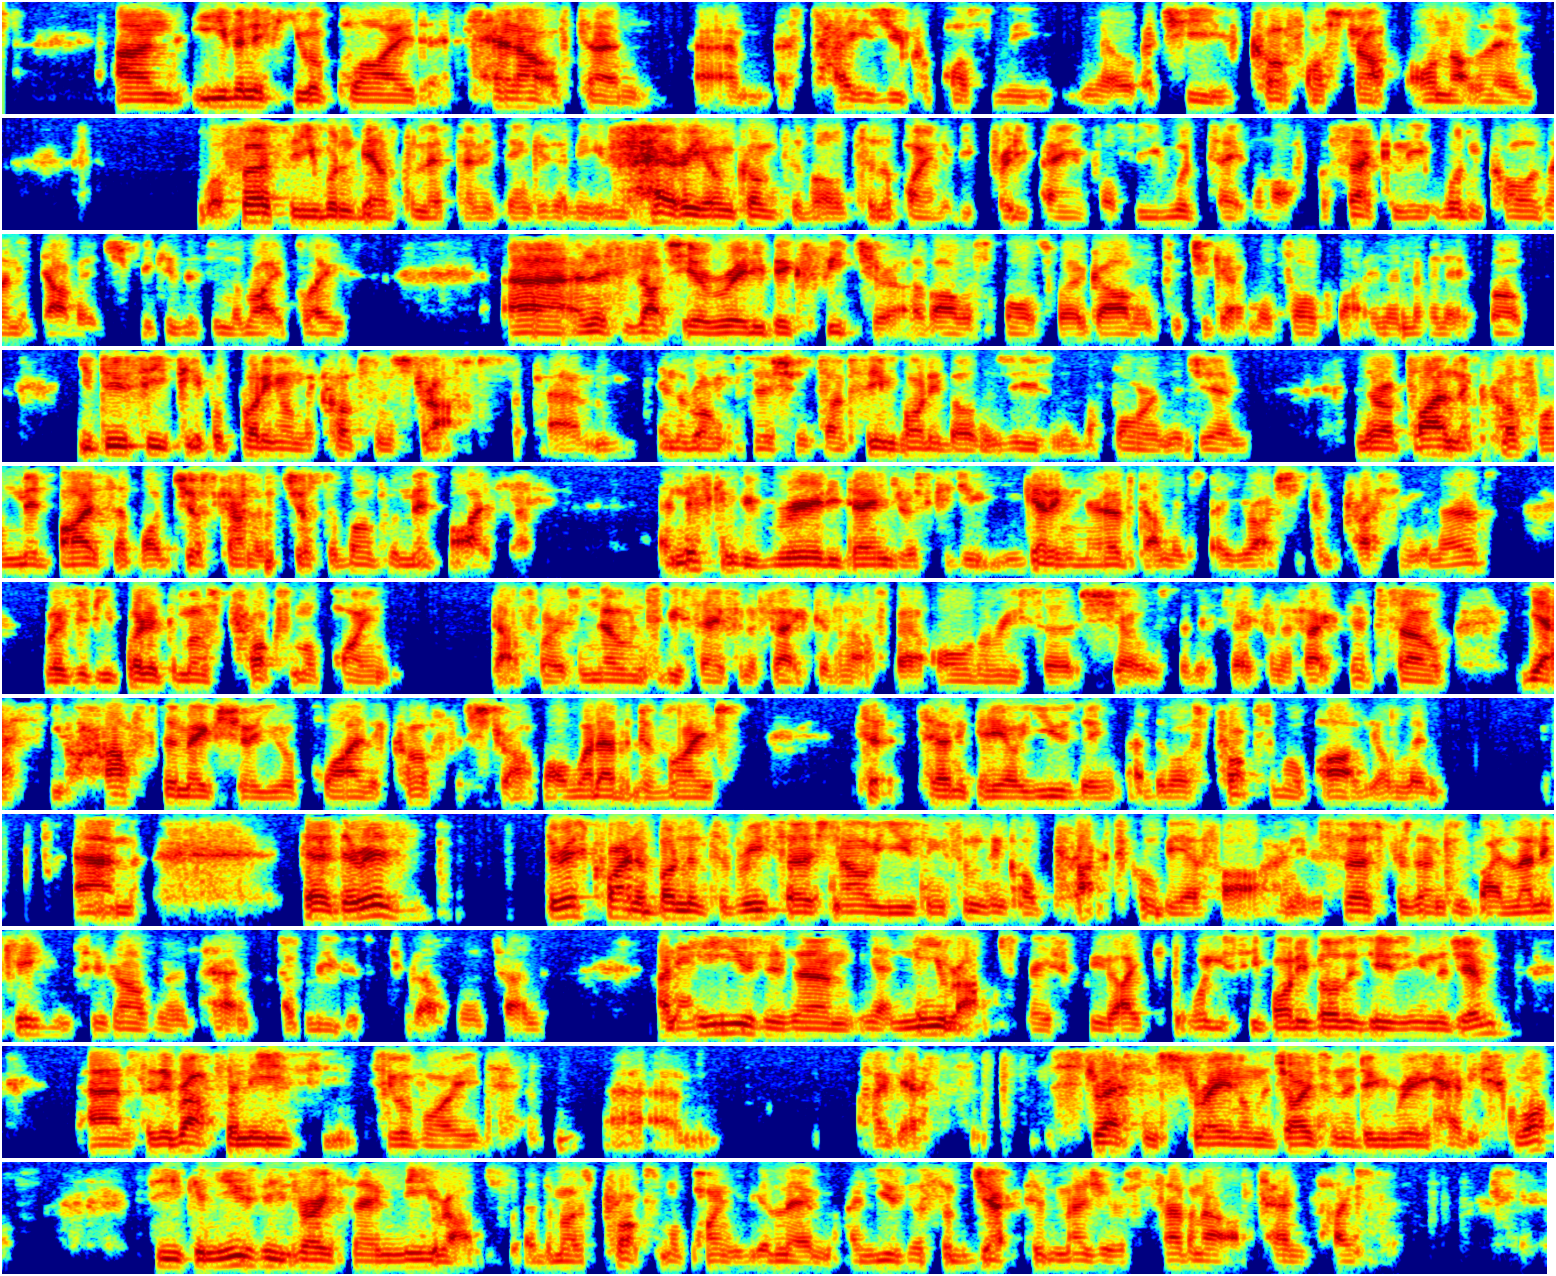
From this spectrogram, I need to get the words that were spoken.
And even if you applied a 10 out of 10, um, as tight as you could possibly, you know, achieve cuff or strap on that limb, well, firstly, you wouldn't be able to lift anything because it'd be very uncomfortable to the point it'd be pretty painful. So you would take them off. But secondly, it wouldn't cause any damage because it's in the right place. Uh, and this is actually a really big feature of our sportswear garments, which again we'll talk about in a minute. But you do see people putting on the cuffs and straps um, in the wrong position. So I've seen bodybuilders using them before in the gym. And they're applying the cuff on mid bicep or just kind of just above the mid bicep. And this can be really dangerous because you, you're getting nerve damage there. You're actually compressing the nerves. Whereas if you put it at the most proximal point, that's where it's known to be safe and effective, and that's where all the research shows that it's safe and effective. So, yes, you have to make sure you apply the cuff, the strap, or whatever device tourniquet you're using at the most proximal part of your limb. Um, there, there is there is quite an abundance of research now using something called practical BFR, and it was first presented by Loenneke in 2010, I believe it's 2010. And he uses um, yeah, knee wraps, basically like what you see bodybuilders using in the gym. Um, so they wrap their knees to avoid, um, I guess, stress and strain on the joints when they're doing really heavy squats. So you can use these very same knee wraps at the most proximal point of your limb and use a subjective measure of seven out of 10 tightness.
